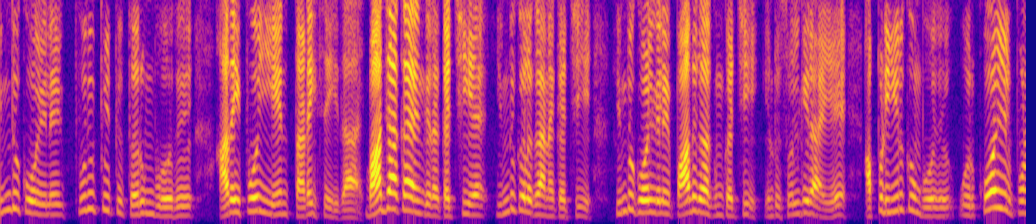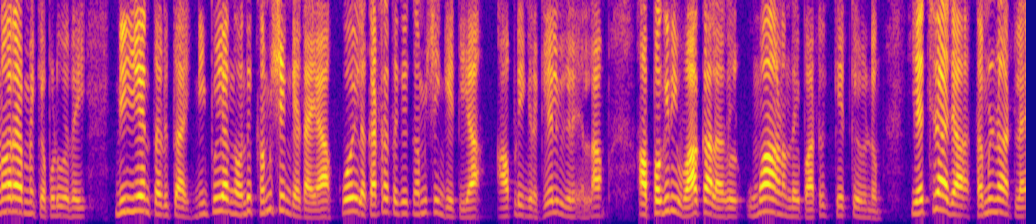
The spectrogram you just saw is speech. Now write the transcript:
இந்து கோயிலை புதுப்பித்து தரும்போது அதை போய் ஏன் தடை செய்தாய்? பாஜக என்கிற கட்சியை இந்துக்களுக்கான கட்சி இந்து கோயில்களை பாதுகாக்கும் கட்சி என்று சொல்கிறாயே அப்படி இருக்கும்போது ஒரு கோயில் புனரமைக்கப்படுவதை நீ ஏன் தடுத்தாய்? நீ போய் அங்கே வந்து கமிஷன் கேட்டாயா? கோயிலை கட்டுறதுக்கு கமிஷன் கேட்டியா? அப்படிங்கிற கேள்விகளை எல்லாம் அப்பகுதி வாக்காளர்கள் உமா ஆனந்தை பார்த்து கேட்க வேண்டும். எச் ராஜா தமிழ்நாட்டில்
